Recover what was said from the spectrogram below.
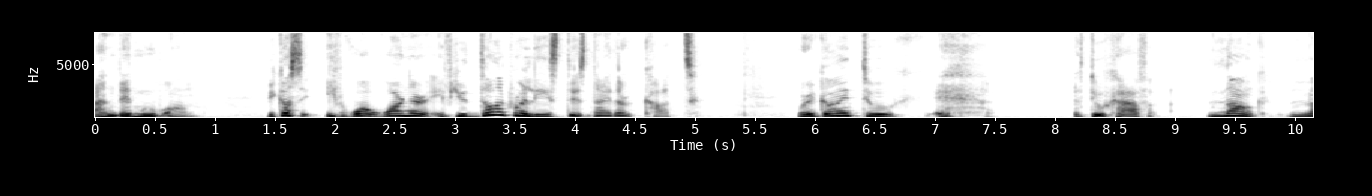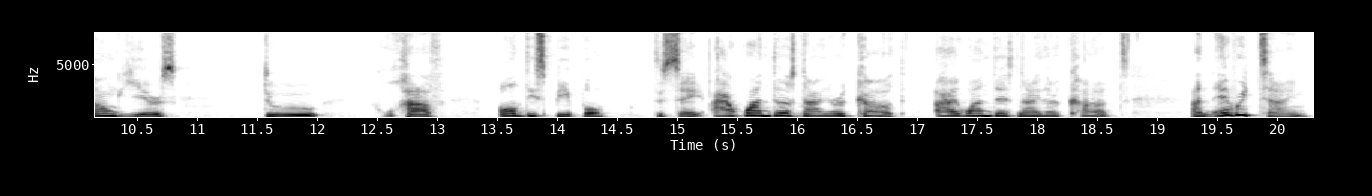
and then move on. Because if Warner, if you don't release the Snyder Cut, we're going to uh, to have long, long years to have all these people to say, I want the Snyder Cut, I want the Snyder Cut. And every time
